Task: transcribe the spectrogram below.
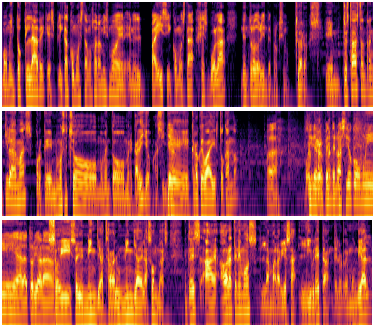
momento clave que explica cómo estamos ahora mismo en, en el país y cómo está Hezbollah dentro de Oriente Próximo. Claro. Eh, tú estabas tan tranquilo además porque no hemos hecho momento mercadillo. Así que creo que va a ir tocando. Hola. ¿Por Sí, de repente, ¿no? Ha sido como muy aleatorio ahora. Soy, soy un ninja, chaval, un ninja de las ondas. Entonces, a- ahora tenemos la maravillosa libreta del orden mundial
